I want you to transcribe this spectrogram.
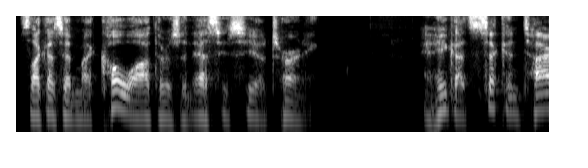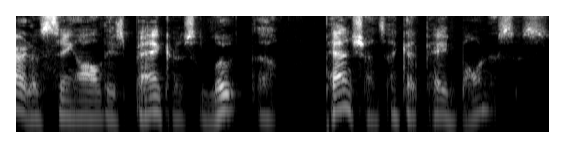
it's like I said, my co-author is an SEC attorney. And he got sick and tired of seeing all these bankers loot the pensions and get paid bonuses.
